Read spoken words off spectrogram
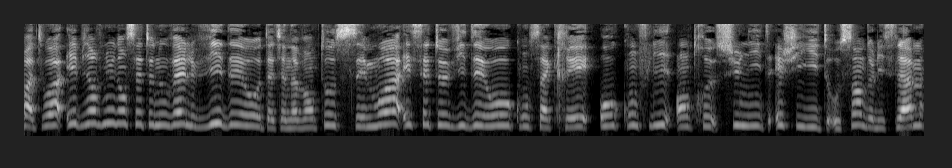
à toi et bienvenue dans cette nouvelle vidéo. Tatiana Ventos, c'est moi et cette vidéo consacrée au conflit entre sunnites et chiites au sein de l'islam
